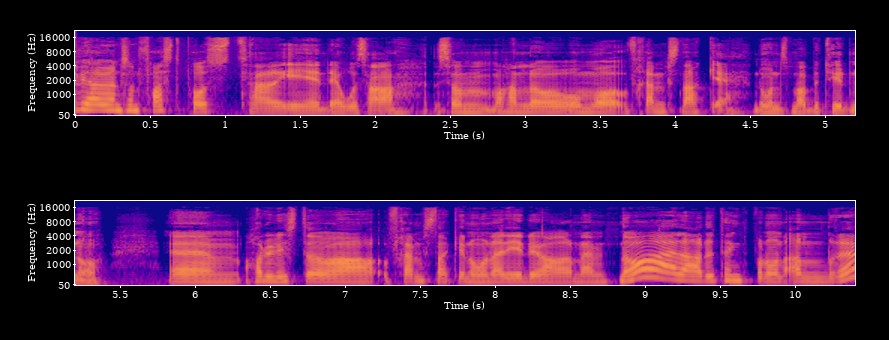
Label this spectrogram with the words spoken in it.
Vi har jo en sånn fast post her i det hun sa, som handler om å fremsnakke noen som har betydd noe. Um, har du lyst til å fremsnakke noen av de du har nevnt nå, eller har du tenkt på noen andre?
